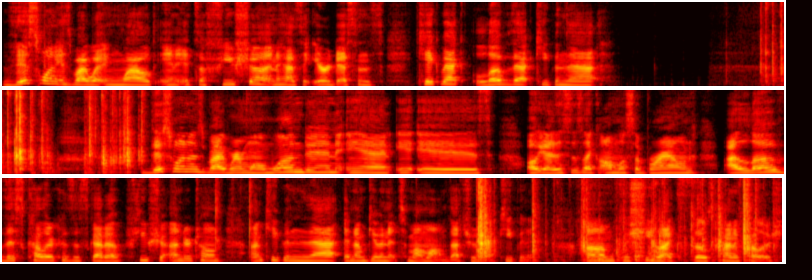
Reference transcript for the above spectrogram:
This one is by Wet n Wild, and it's a fuchsia, and it has the iridescence kickback. Love that, keeping that. This one is by Rimmel London, and it is, oh yeah, this is like almost a brown. I love this color because it's got a fuchsia undertone. I'm keeping that, and I'm giving it to my mom. That's I'm keeping it, um, because she likes those kind of colors.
